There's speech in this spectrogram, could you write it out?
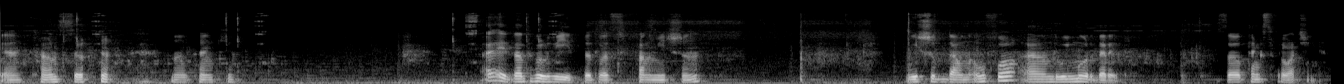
Yeah, cancel. no, thank you. Hey, that will be it. That was fun mission. We shoot down UFO and we murder it. So thanks for watching.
